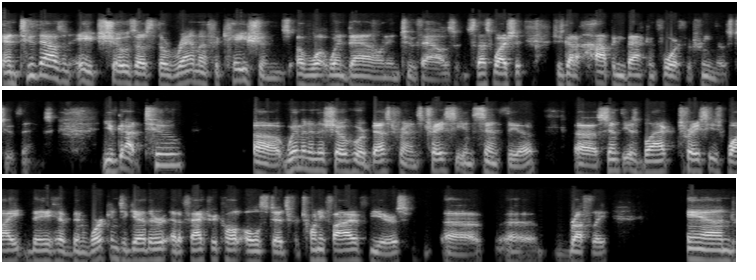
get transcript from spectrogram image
and 2008 shows us the ramifications of what went down in 2000. So that's why she, she's got a hopping back and forth between those two things. You've got two uh, women in the show who are best friends, Tracy and Cynthia, Uh, Cynthia's black, Tracy's white. They have been working together at a factory called Olstead's for 25 years, uh, uh, roughly. And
